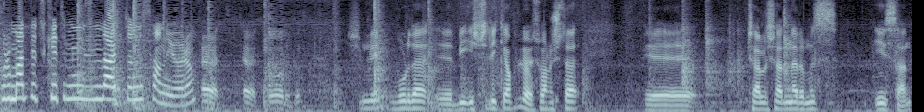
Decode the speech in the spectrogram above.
kuru madde tüketiminizin de arttığını sanıyorum. Evet, evet doğrudur. Şimdi burada e, bir işçilik yapılıyor. Sonuçta e, çalışanlarımız insan,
